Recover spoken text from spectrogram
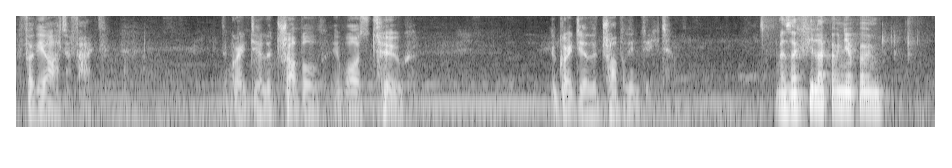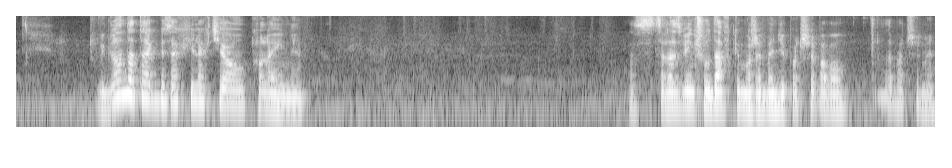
for the artifact. A great deal of trouble it was too. A great deal of trouble indeed. Za chwilę pewnie powiem... Wygląda to jakby za chwilę chciał kolejny. Z coraz większą dawkę może będzie potrzebował. Zobaczymy.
